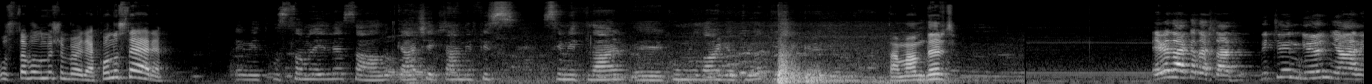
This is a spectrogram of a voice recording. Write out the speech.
Usta bulmuşum böyle. Konuş severim. Evet ustamın eline sağlık. Gerçekten nefis simitler, e, kumrular yapıyor. Teşekkür ediyorum. Tamamdır. Evet arkadaşlar, bütün gün yani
